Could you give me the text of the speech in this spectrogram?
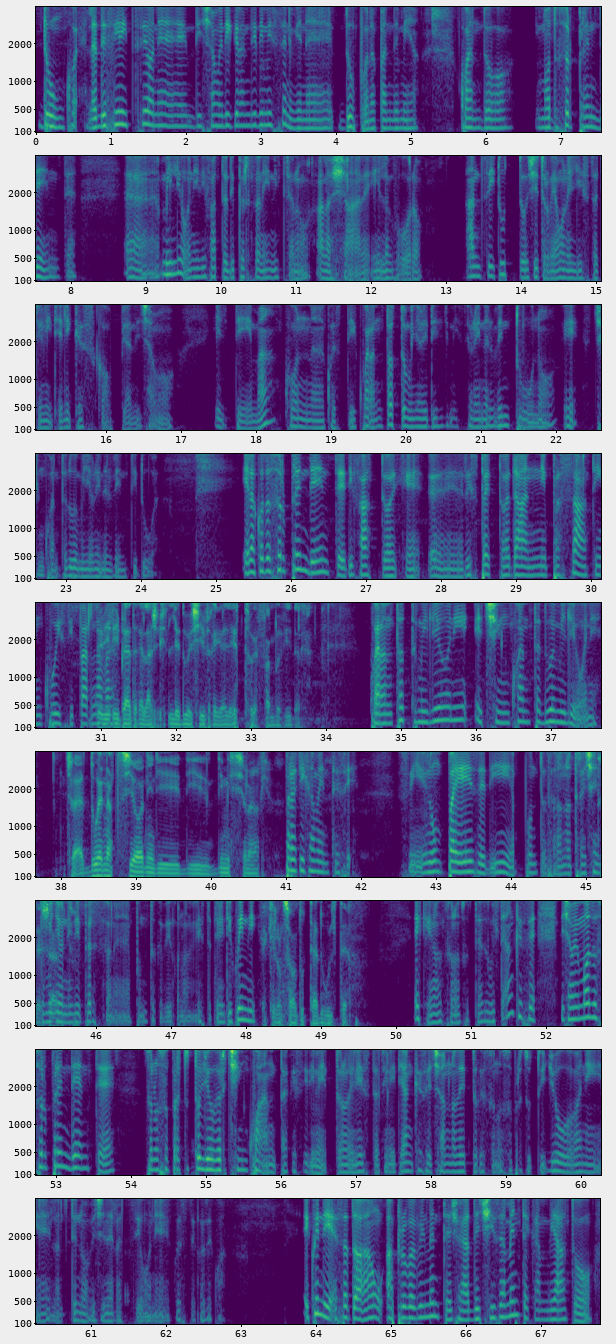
Dunque, la definizione diciamo di grandi dimissioni viene dopo la pandemia, quando in modo sorprendente eh, milioni di fatto di persone iniziano a lasciare il lavoro Anzitutto ci troviamo negli Stati Uniti, è lì che scoppia diciamo, il tema, con questi 48 milioni di dimissioni nel 21 e 52 milioni nel 22. E la cosa sorprendente di fatto è che eh, rispetto ad anni passati in cui si parlava... Devi ripetere la, le due cifre che hai detto che fanno ridere. 48 milioni e 52 milioni. Cioè due nazioni di, di, di missionari. Praticamente sì. Sì, in un paese di appunto saranno 300, 300, milioni di persone appunto che vivono negli Stati Uniti. Quindi, e che non sono tutte adulte. E che non sono tutte adulte, anche se diciamo in modo sorprendente sono soprattutto gli over 50 che si dimettono negli Stati Uniti, anche se ci hanno detto che sono soprattutto i giovani e la, le nuove generazioni e queste cose qua. E quindi è stato, ha, ha, probabilmente, cioè ha decisamente cambiato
